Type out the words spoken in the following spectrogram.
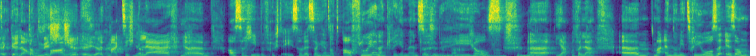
te kunnen Dat ontvangen. nestje, hè, ja. Het maakt zich klaar. Ehm, als er geen bevrucht eicel is, dan gaat dat afvloeien. Dan krijgen mensen hun regels. ja. ja, voilà. Ehm, maar endometriose is dan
